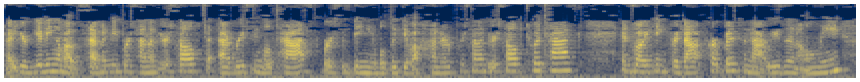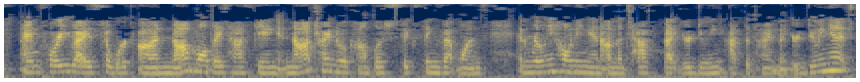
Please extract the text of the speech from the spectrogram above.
that you're giving about 70% of yourself to every single task versus being able to give 100% of yourself to a task. And so I think for that purpose and that reason only, I implore you guys to work on not multitasking, not trying to accomplish six things at once, and really honing in on the task that you're doing at the time that you're doing it.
